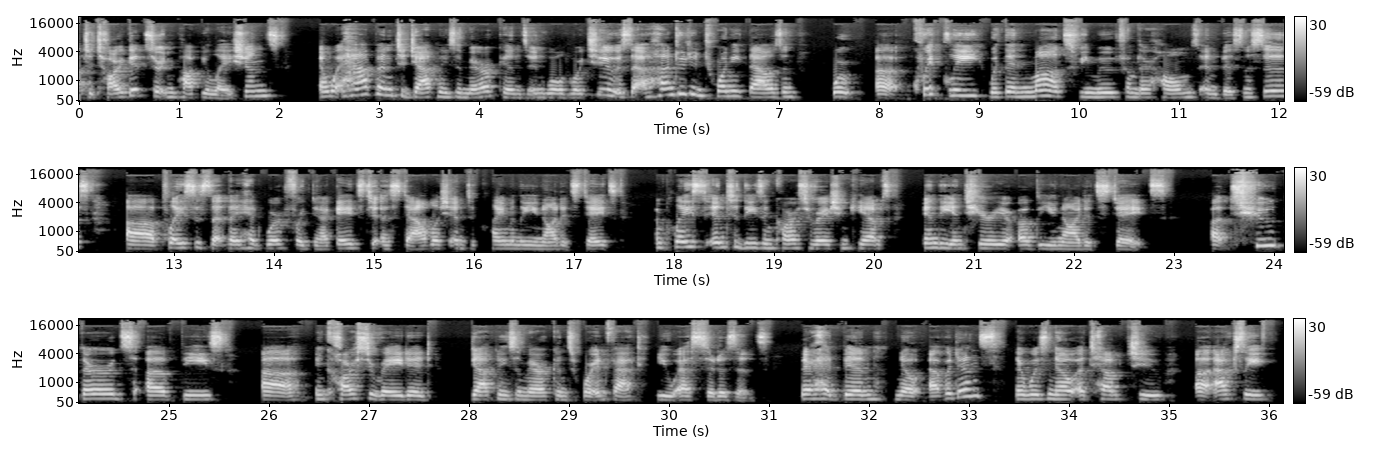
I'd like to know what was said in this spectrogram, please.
to target certain populations. And what happened to Japanese Americans in World War II is that 120,000 were uh, quickly, within months, removed from their homes and businesses, uh, places that they had worked for decades to establish and to claim in the United States and placed into these incarceration camps in the interior of the United States. Uh, Two thirds of these uh, incarcerated Japanese Americans were, in fact, U.S. citizens. There had been no evidence, there was no attempt to uh, actually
